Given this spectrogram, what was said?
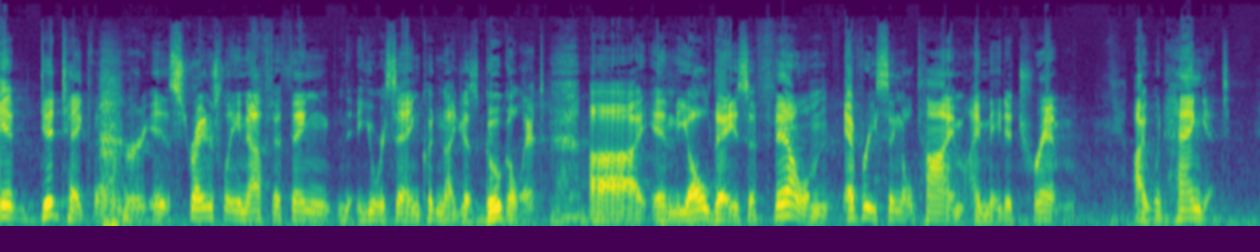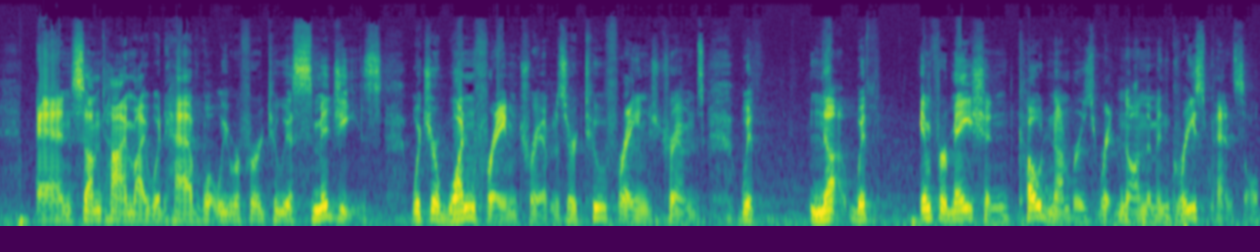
it did take longer. It, strangely enough, the thing you were saying, couldn't I just Google it? Uh, in the old days of film, every single time I made a trim, I would hang it. And sometime I would have what we refer to as smidgies, which are one frame trims or two frame trims with, no, with information, code numbers written on them in grease pencil.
